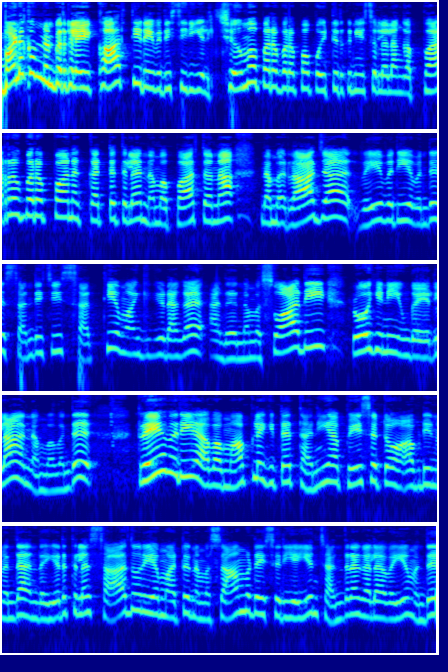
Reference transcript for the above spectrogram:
வணக்கம் நண்பர்களே. கார்த்தி ரேவதி சீரியல் செம பரபரப்பாக போயிட்டு இருக்குன்னே சொல்லலாங்க. பரபரப்பான கட்டத்தில் நம்ம பார்த்தோன்னா நம்ம ராஜா ரேவதியை வந்து சந்தித்து சத்தியம் வாங்கிக்கிட்டாங்க. அது நம்ம சுவாதி ரோஹிணி இவங்க எல்லாம் நம்ம வந்து ரேவதி அவ மாப்பிள்ளை கிட்ட தனியாக பேசட்டும் அப்படின்னு வந்து அந்த இடத்துல சாதுரியமாட்டு நம்ம சாமுடேஸ்வரியையும் சந்திரகலாவையும் வந்து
